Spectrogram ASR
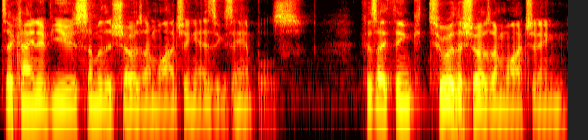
to kind of use some of the shows I'm watching as examples. Because I think two of the shows I'm watching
